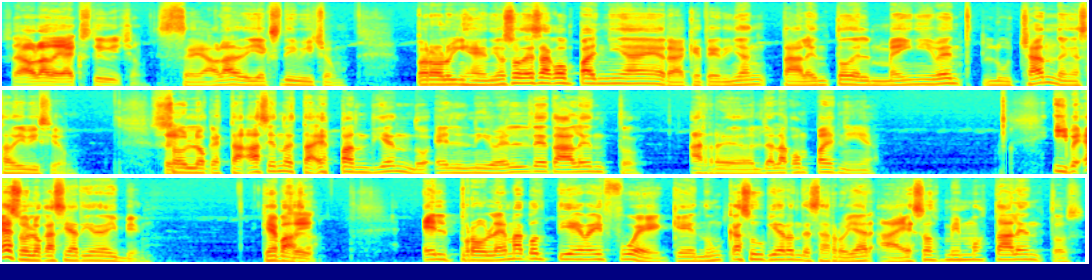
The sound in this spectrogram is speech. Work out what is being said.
Se habla de X Division. se habla de X Division. Pero lo ingenioso de esa compañía era que tenían talento del main event luchando en esa división. Sí, So, lo que está haciendo está expandiendo el nivel de talento alrededor de la compañía. Y eso es lo que hacía TNA bien. ¿Qué pasa? Sí. El problema con TNA fue que nunca supieron desarrollar a esos mismos talentos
